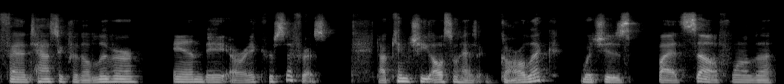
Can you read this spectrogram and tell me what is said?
fantastic for the liver, and they are a cruciferous. Now, kimchi also has garlic, which is by itself one of the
